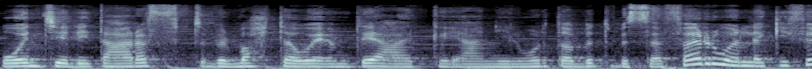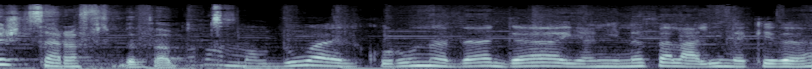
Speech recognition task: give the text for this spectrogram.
وأنت اللي تعرفت بالمحتوى متاعك يعني المرتبط بالسفر ولا كيفاش تصرفت بالضبط؟ طبعا موضوع الكورونا ده جاء يعني نزل علينا كده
